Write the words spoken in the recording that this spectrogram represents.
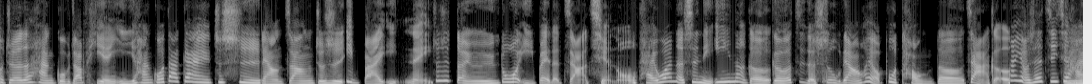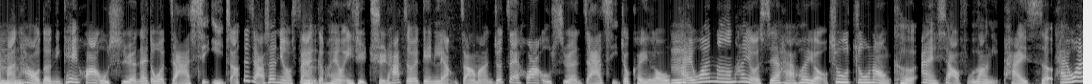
我觉得韩国比较便宜，韩国大概就是两张就是一百以内，就是等于多一倍的价钱哦。台湾的是你一那个格子的数量会有不同的价格，那有些机器还蛮好的，嗯、你可以花五十元再多加洗一张。那假设你有三个朋友一起去，嗯、他只会给你两张嘛，你就再花五十元加洗就可以喽。嗯、台湾呢，它有些。还会有出租那种可爱校服让你拍摄。台湾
